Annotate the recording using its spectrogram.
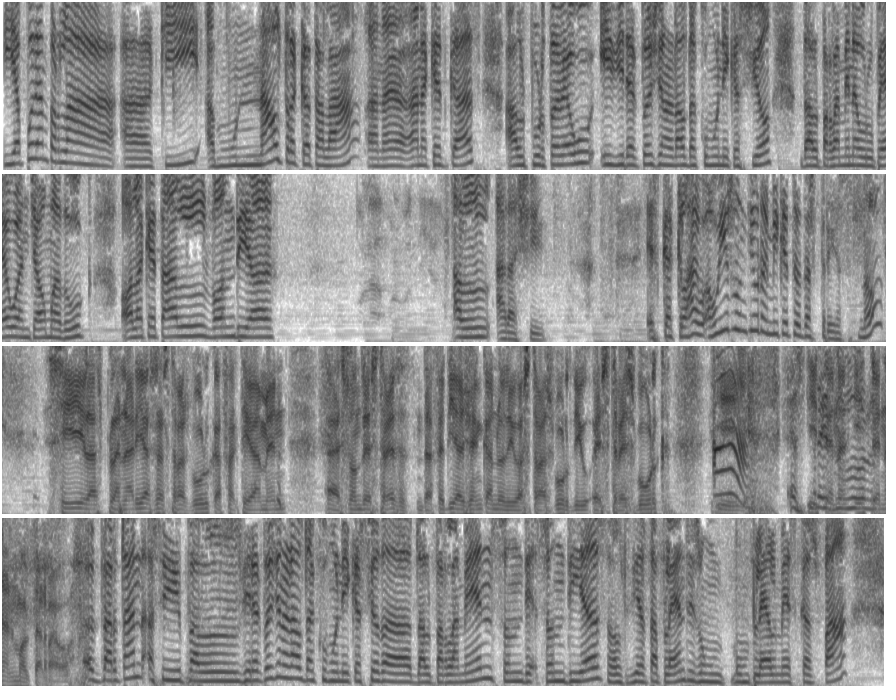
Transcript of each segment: I ja podem parlar aquí amb un altre català, en, en aquest cas, el portaveu i director general de comunicació del Parlament Europeu, en Jaume Duc. Hola, què tal? Bon dia. Hola, molt bon dia. El, ara sí. És que, clar, avui és un dia una miqueta d'estrès, no? Sí, les plenàries a Estrasburg, efectivament, eh, són d'estrès. De fet, hi ha gent que no diu Estrasburg, diu Estrasburg, i, Ah, i, tenen, i tenen molta raó. Eh, Per tant, o sigui, pel director general de comunicació de, del Parlament són, són dies, els dies de plens, és un, un ple al mes que es fa.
